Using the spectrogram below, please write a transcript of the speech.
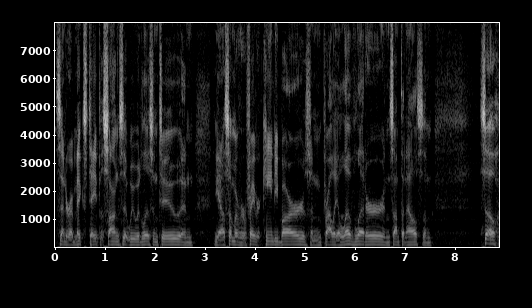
send her a mixtape of songs that we would listen to, and you know, some of her favorite candy bars, and probably a love letter and something else. And so,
